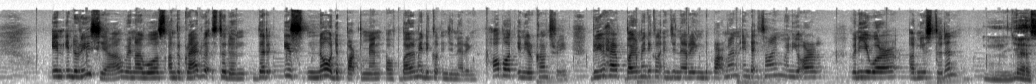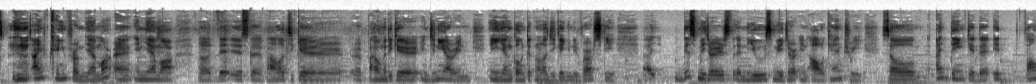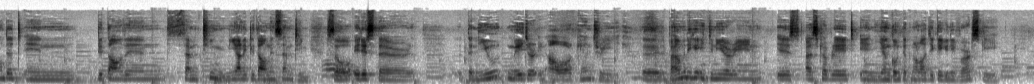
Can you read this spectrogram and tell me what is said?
In Indonesia, when I was undergraduate student, there is no department of biomedical engineering. How about in your country? Do you have biomedical engineering department in that time when you are when you were a new student? Mm, yes, I came from Myanmar, and in Myanmar, uh, there is the biological, uh, biomedical engineering in Yangon Technological University. Uh, this major is the news major in our country. So I think that it founded in 2017, nearly 2017. So it is the the new major in our country. Uh, biomedical engineering is established in Yangon Technological University.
